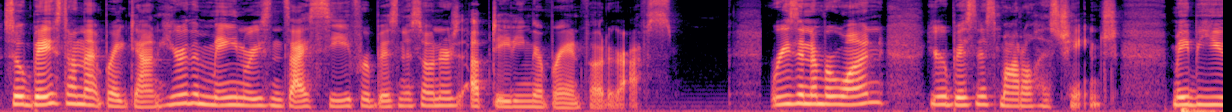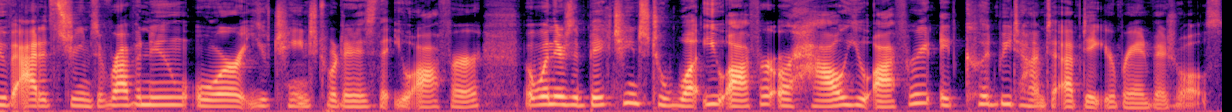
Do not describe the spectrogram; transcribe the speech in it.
So, based on that breakdown, here are the main reasons I see for business owners updating their brand photographs. Reason number one, your business model has changed. Maybe you've added streams of revenue or you've changed what it is that you offer. But when there's a big change to what you offer or how you offer it, it could be time to update your brand visuals.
